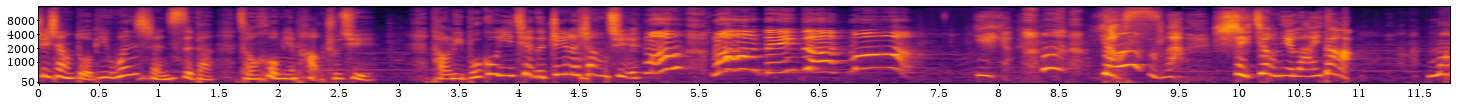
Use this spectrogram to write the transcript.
却像躲避瘟神似的从后面跑出去。陶丽不顾一切地追了上去。妈妈，等等，妈！哎呀，要死了！谁叫你来的？妈，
